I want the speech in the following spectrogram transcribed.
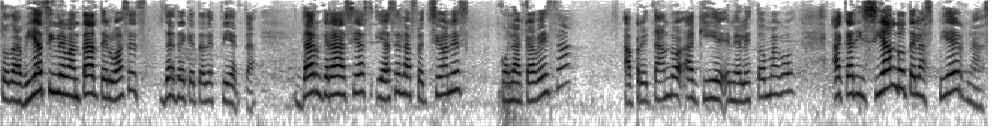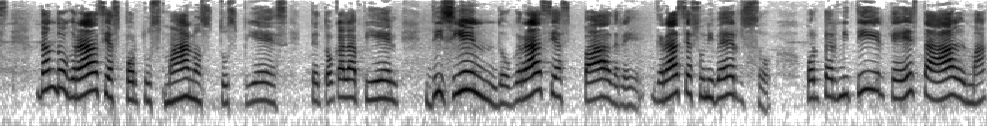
todavía sin levantarte, lo haces desde que te despiertas. Dar gracias y haces las flexiones con la cabeza apretando aquí en el estómago, acariciándote las piernas, dando gracias por tus manos, tus pies, te toca la piel, diciendo gracias Padre, gracias universo, por permitir que esta alma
